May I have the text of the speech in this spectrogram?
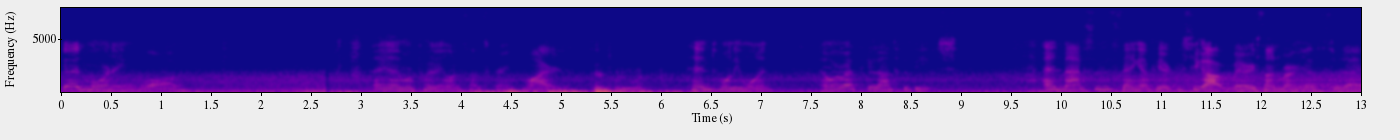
Good morning, vlog. And we're putting on sunscreen. Wired. 1021. 1021. And we're about to go down to the beach. And Madison's staying up here because she got very sunburnt yesterday.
